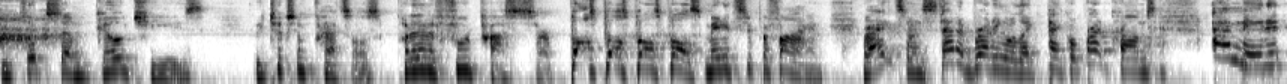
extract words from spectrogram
We took some goat cheese. We took some pretzels, put it in a food processor, pulse, pulse, pulse, pulse, made it super fine, right? So instead of breading with like panko breadcrumbs, I made it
